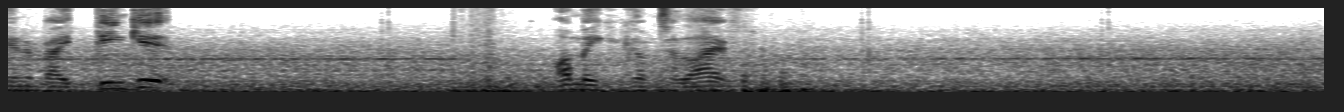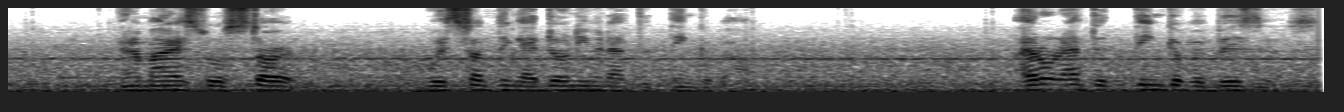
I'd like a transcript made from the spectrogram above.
and if I think it, I'll make it come to life. And I might as well start with something I don't even have to think about. I don't have to think of a business.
